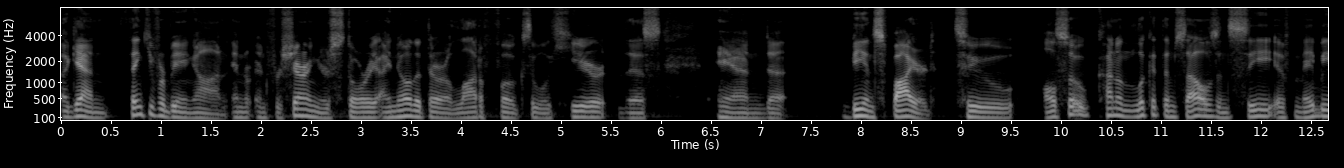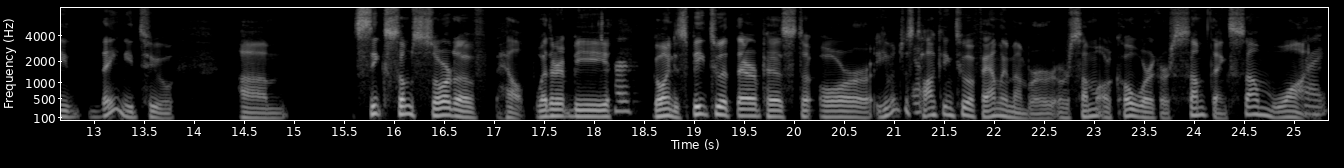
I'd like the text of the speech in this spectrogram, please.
again, thank you for being on and, and for sharing your story. I know that there are a lot of folks that will hear this and uh, be inspired to also kind of look at themselves and see if maybe they need to um, seek some sort of help, whether it be Sure. going to speak to a therapist or even just Yep. talking to a family member or some or coworker, something, someone Right.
